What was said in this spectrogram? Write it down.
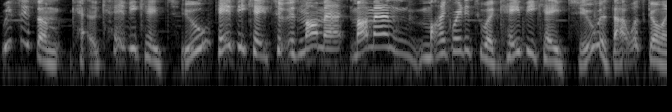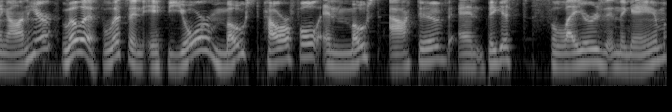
we see some kvk2 kvk2 is my man my man migrated to a kvk2 is that what's going on here? Lilith listen if your most powerful and most active and biggest slayers in the game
